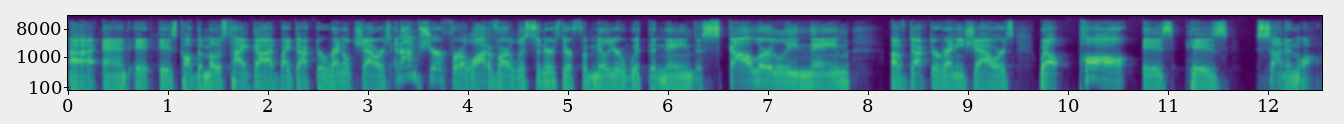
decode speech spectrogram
uh, and it is called "The Most High God" by Dr. Renald Showers. And I'm sure for a lot of our listeners, they're familiar with the name, the scholarly name of Dr. Rennie Showers. Well, Paul is his son-in-law.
